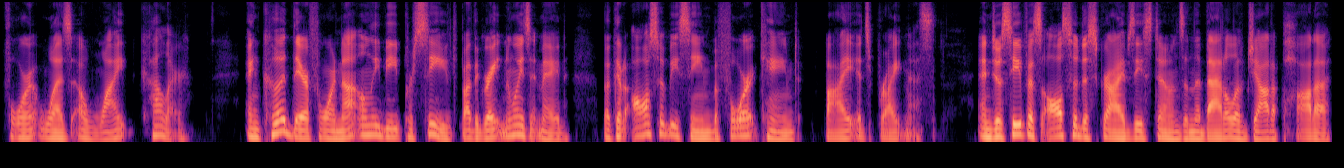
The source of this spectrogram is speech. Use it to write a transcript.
for it was a white color, and could therefore not only be perceived by the great noise it made, but could also be seen before it came by its brightness. And Josephus also describes these stones in the Battle of Jotapata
